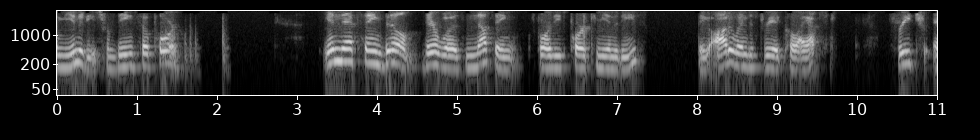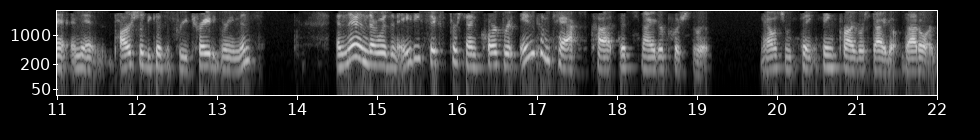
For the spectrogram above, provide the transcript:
communities from being so poor. In that same bill, there was nothing for these poor communities. The auto industry had collapsed, free and then partially because of free trade agreements. And then there was an 86% corporate income tax cut that Snyder pushed through. That was from think, thinkprogress.org,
